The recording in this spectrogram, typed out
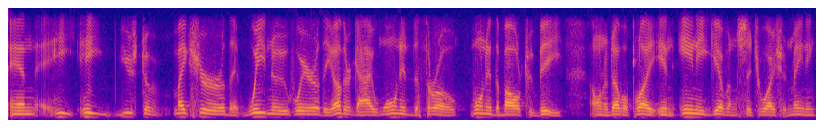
and he he used to make sure that we knew where the other guy wanted to throw, wanted the ball to be on a double play in any given situation. Meaning,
